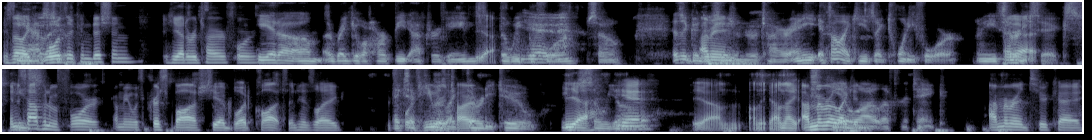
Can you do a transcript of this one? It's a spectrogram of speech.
Is that He like has what was the condition he had to retire for? He had a, um, a regular heartbeat after a game Yeah. the week Yeah. before, so it's a good I mean- decision to retire. And he, it's not like he's like 24. I mean, he's And yeah, 36. And it's happened before. I mean, with Chris Bosh, he had blood clots in his leg. Except he him to was like 32. He Yeah. was so young. yeah, Yeah, on, on, yeah, on like, I remember He had like a in, lot left in the tank. I remember in 2K,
